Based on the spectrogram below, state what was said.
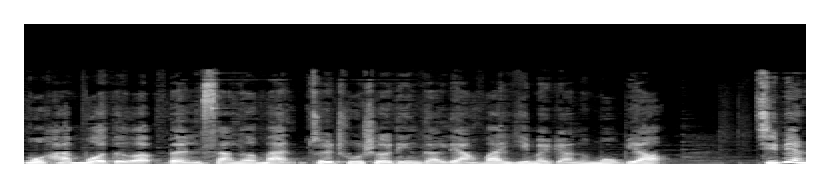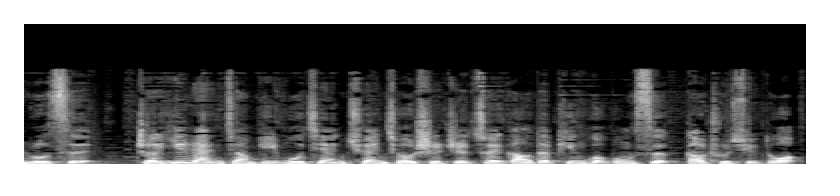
穆罕默德·本·萨勒曼最初设定的两万亿美元的目标。即便如此，这依然将比目前全球市值最高的苹果公司高出许多。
